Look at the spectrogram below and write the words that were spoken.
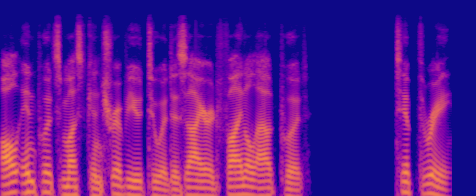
All inputs must contribute to a desired final output. Tip 3.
